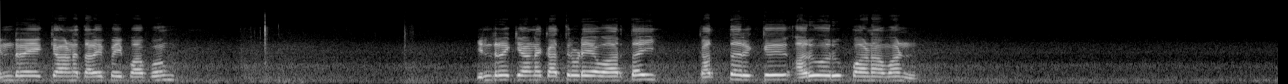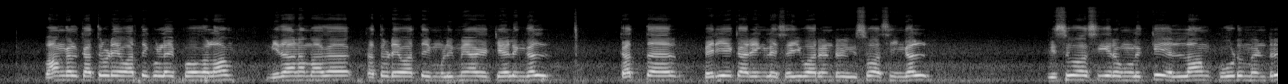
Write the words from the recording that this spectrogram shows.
இன்றைக்கான தலைப்பை பார்ப்போம். இன்றைக்கான கத்தருடைய வார்த்தை கத்தருக்கு அருவருப்பானவன். வாங்கள் கத்தருடைய வார்த்தைக்குள்ளே போகலாம். நிதானமாக கத்தருடைய வார்த்தை முழுமையாக கேளுங்கள். கத்தர் பெரிய காரியங்களை செய்வார் என்று விசுவாசிங்கள் விசுவாசிக்கிறவங்களுக்கு எல்லாம் கூடும் என்று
